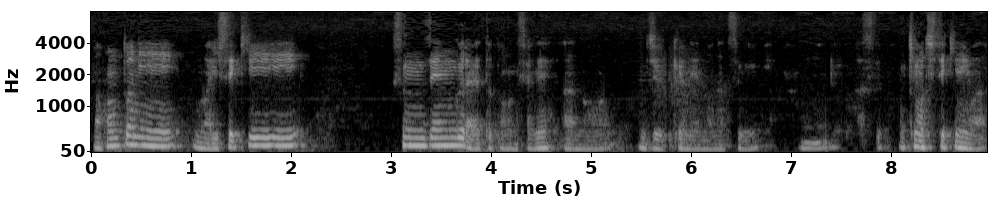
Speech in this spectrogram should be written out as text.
まあ、本当に、まあ、移籍寸前ぐらいやったと思うんですよね、あの19年の夏に、うん、気持ち的には。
